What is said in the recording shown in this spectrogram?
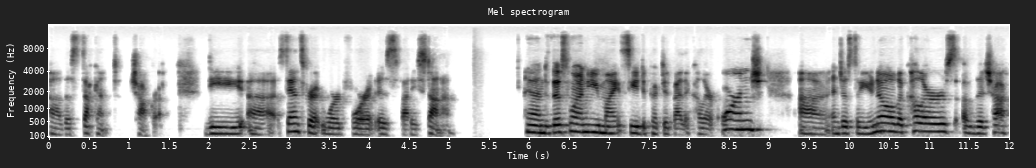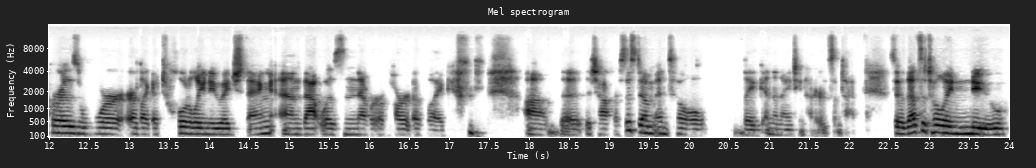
uh, the second chakra. The uh, Sanskrit word for it is Svadhisthana. And this one you might see depicted by the color orange. Uh, and just so you know, the colors of the chakras were are like a totally new age thing, and that was never a part of like um, the the chakra system until like in the 1900s sometime. So that's a totally new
